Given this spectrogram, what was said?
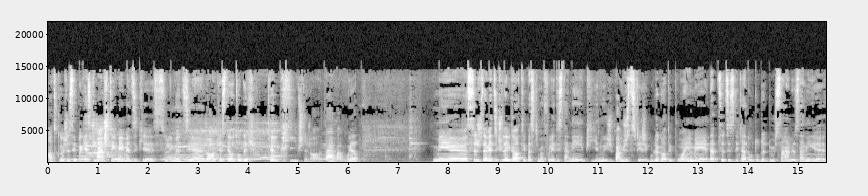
En tout cas, je sais pas qu'est-ce qu'il m'a acheté, mais il m'a dit que, il m'a dit, euh, genre, que c'était autour de quel prix. Puis j'étais genre, ah, bah ouais. Mais euh, ça, je vous avais dit que je voulais le gâter parce qu'il m'a fallu aider cette année. Puis, oui, je vais pas me justifier, j'ai goût de le gâter, point. Mais d'habitude, c'est des cadeaux autour de 200, là. Cette année, euh,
